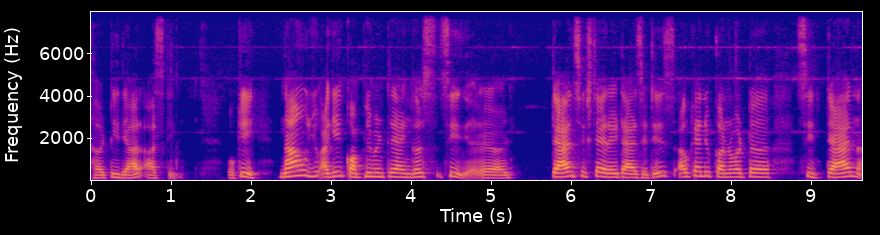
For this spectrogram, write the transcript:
30 they are asking. Okay now you again complementary angles. See uh, tan 60 I write as it is. How can you convert uh, see tan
